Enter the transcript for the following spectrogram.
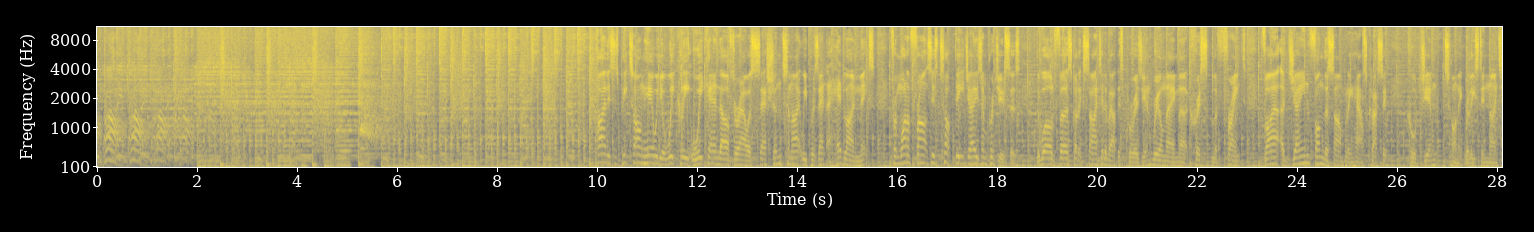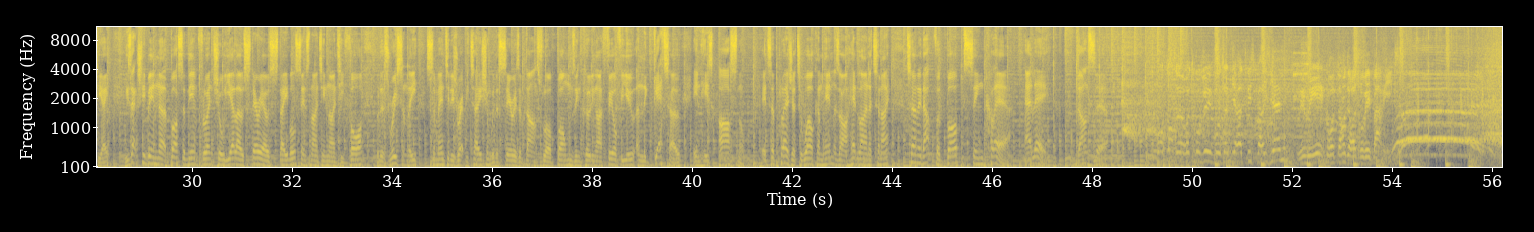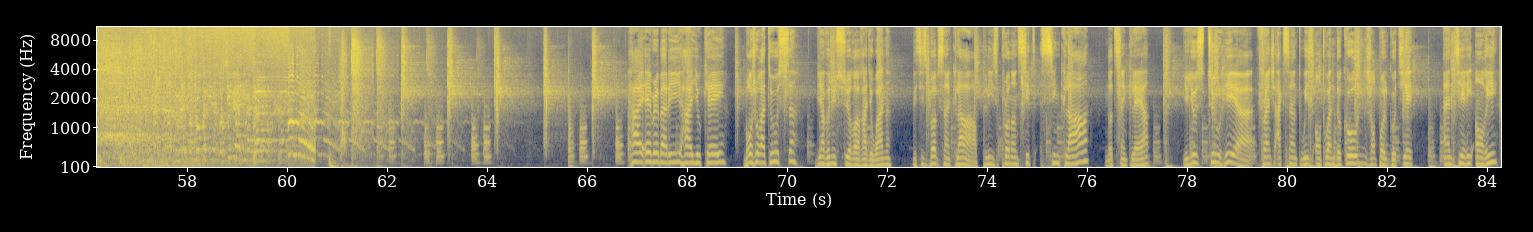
Hi, this is Pete Tong here with your weekly weekend after hours session. Tonight we present a headline mix from one of France's top DJs and producers. The world first got excited about this Parisian, real name uh, Chris Le Friant, via a Jane Fonda sampling house classic called Gym Tonic, released in 98. He's actually been uh, boss of the influential Yellow Stereo stable since 1994, but has recently cemented his reputation with a series of dance floor bombs, including I Feel For You and The Ghetto in his arsenal. It's a pleasure to welcome him as our headliner tonight. Turn it up for Bob Sinclar, LA, danseur. Content de retrouver vos admiratrices parisiennes Oui, oui, et content de retrouver Paris. Hi everybody, hi UK. Bonjour à tous. Bienvenue sur Radio One. This is Bob Sinclair. Please pronounce it Sinclair, not Sinclair. You used to hear French accent with Antoine Decaune, Jean-Paul Gaultier, and Thierry Henry.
